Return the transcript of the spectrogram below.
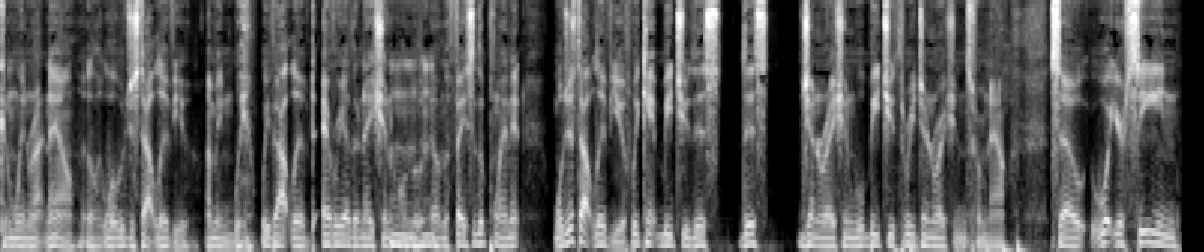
can win right now. Well, we'll just outlive you. I mean, we, we've outlived every other nation on, the, mm-hmm. on the face of the planet. We'll just outlive you. If we can't beat you this this generation, we'll beat you three generations from now. So what you're seeing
